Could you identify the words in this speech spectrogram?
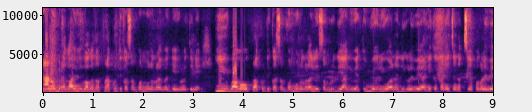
ನಾನು ಬೆಳಗಾವಿ ವಿಭಾಗದ ಪ್ರಾಕೃತಿಕ ಸಂಪನ್ಮೂಲಗಳ ಬಗ್ಗೆ ಹೇಳುತ್ತೇನೆ. ಈ ವಿಭಾಗವು ಪ್ರಾಕೃತಿಕ ಸಂಪನ್ಮೂಲಗಳಲ್ಲಿ ಸಮೃದ್ಧಿಯಾಗಿವೆ. ತುಂಬಿ ಹರಿಯುವ ನದಿಗಳಿವೆ, ಅನೇಕ ಖನಿಜ ನಕ್ಷೇಪಗಳಿವೆ.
